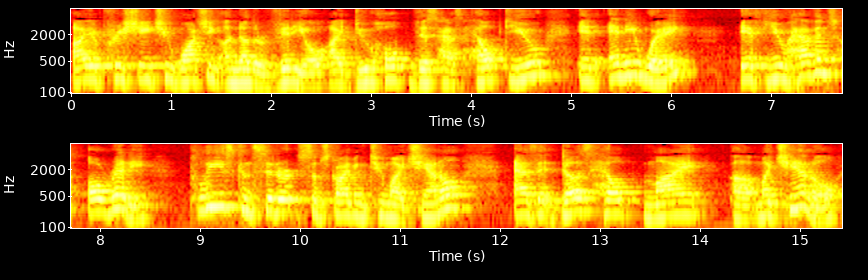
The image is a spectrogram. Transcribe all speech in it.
I appreciate you watching another video. I do hope this has helped you in any way. If you haven't already, please consider subscribing to my channel as it does help my, uh, my channel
